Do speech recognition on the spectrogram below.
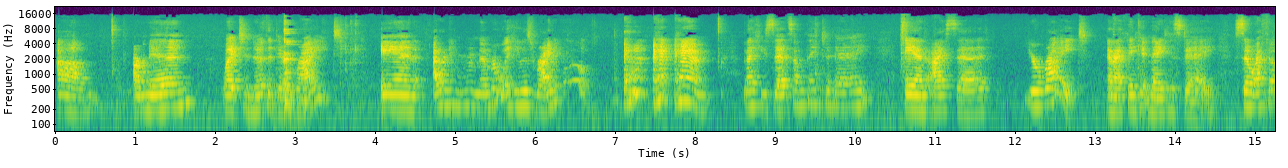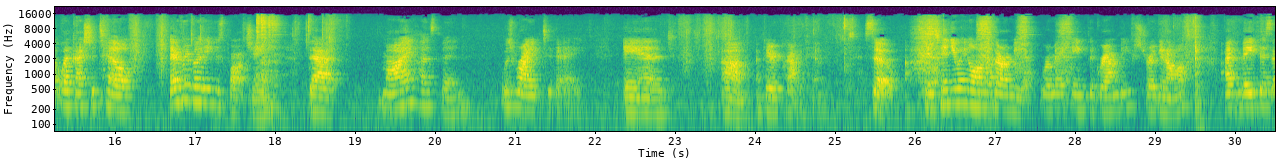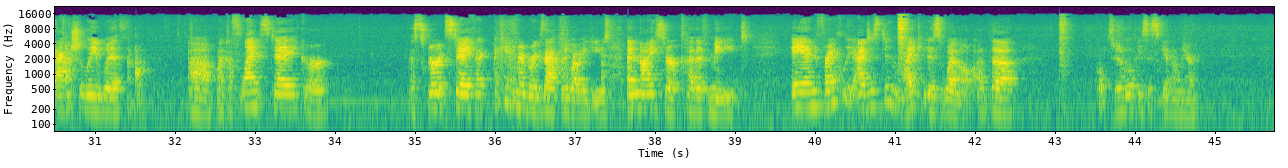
um, our men like to know that they're right. And I don't even remember what he was right about. but he said something today, and I said, You're right. And I think it made his day. So I felt like I should tell everybody who's watching that my husband was right today and um, I'm very proud of him. So, continuing on with our meal, we're making the ground beef stroganoff. I've made this actually with uh, like a flank steak or a skirt steak. I, I can't remember exactly what I used. A nicer cut of meat. And frankly, I just didn't like it as well. Uh, the Oops, there's a little piece of skin on there.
